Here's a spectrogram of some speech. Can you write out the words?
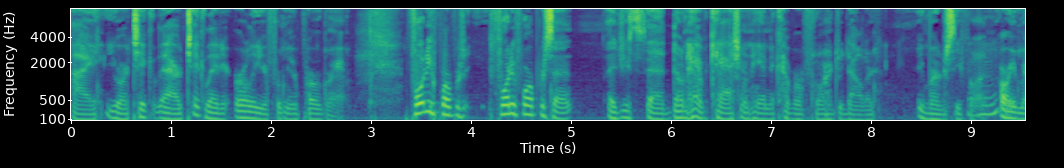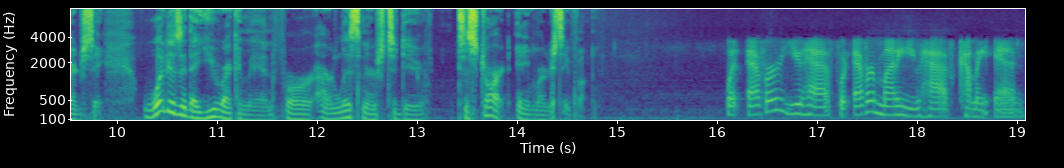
I you artic- that I articulated earlier from your program. 44 percent, as you said, don't have cash on hand to cover a four hundred dollar emergency fund mm-hmm. or emergency. What is it that you recommend for our listeners to do to start an emergency fund? Whatever you have, whatever money you have coming in,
